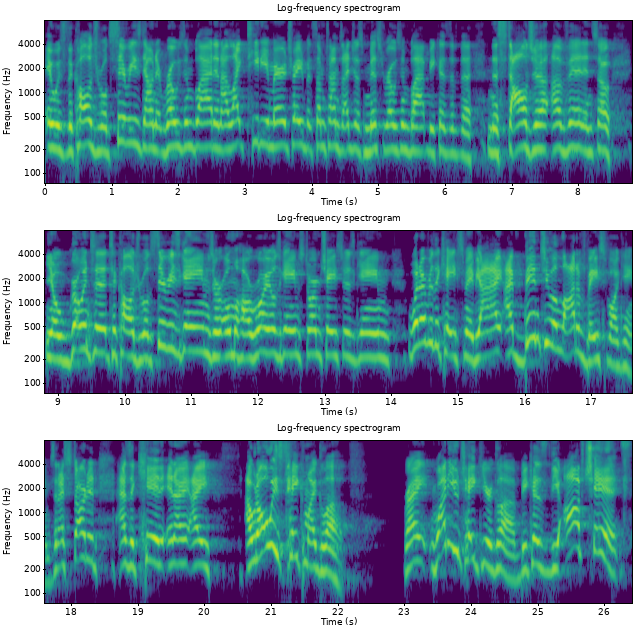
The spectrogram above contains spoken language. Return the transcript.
it was the College World Series down at Rosenblatt. And I like TD Ameritrade, but sometimes I just miss Rosenblatt because of the nostalgia of it. And so you know, growing to, to College World Series games or Omaha Royals games, Storm Chasers game, whatever the case may be. I, I've been to a lot of baseball games, and I started as a kid, and I, I, I would always take my glove, right? Why do you take your glove? Because the off chance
